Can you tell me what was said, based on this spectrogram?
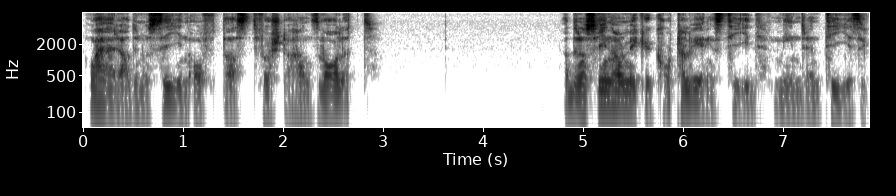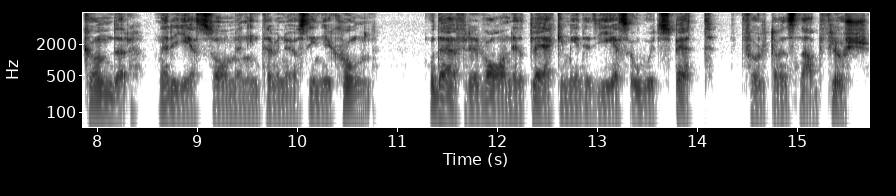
och här är adenosin oftast förstahandsvalet. Adenosin har en mycket kort halveringstid, mindre än 10 sekunder, när det ges som en intravenös injektion och därför är det vanligt att läkemedlet ges outspätt följt av en snabb flush.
